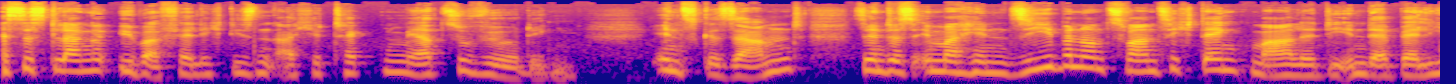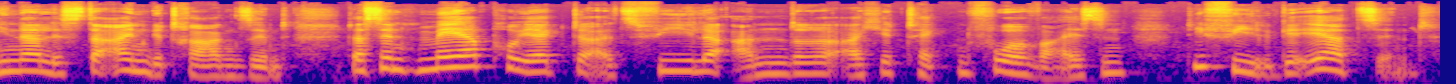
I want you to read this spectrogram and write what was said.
Es ist lange überfällig, diesen Architekten mehr zu würdigen. Insgesamt sind es immerhin 27 Denkmale, die in der Berliner Liste eingetragen sind. Das sind mehr Projekte, als viele andere Architekten vorweisen, die viel geehrt sind.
